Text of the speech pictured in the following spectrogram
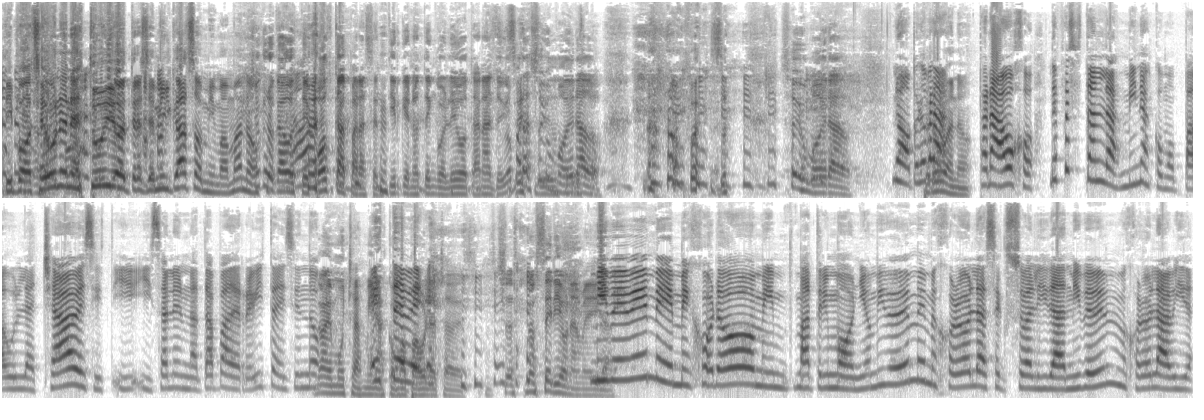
tipo, según un estudio de 13.000 casos, mi mamá no. Yo creo que hago este podcast para sentir que no tengo el ego tan alto. Digo, para, soy un moderado. Por eso. Soy un moderado. No, pero, Pero para, bueno. para, ojo. Después están las minas como Paula Chávez y, y, y salen una tapa de revista diciendo... No hay muchas minas "Este como Paula Chávez. Yo- no sería una medida. Mi bebé me mejoró mi matrimonio, mi bebé me mejoró la sexualidad, mi bebé me mejoró la vida.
